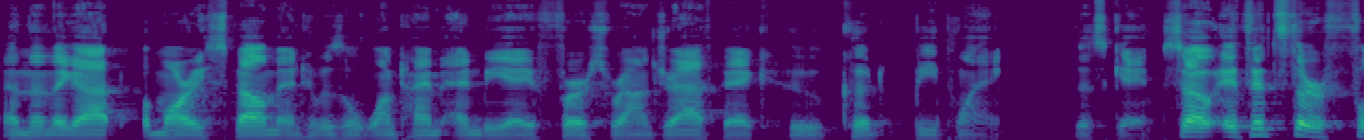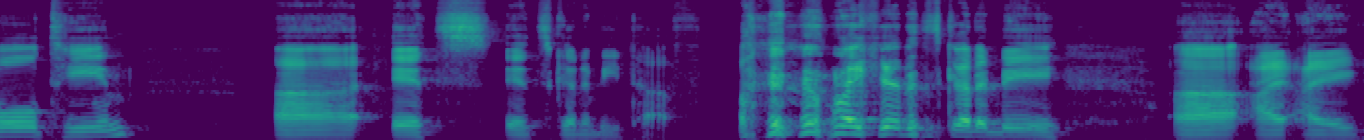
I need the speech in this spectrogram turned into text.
And then they got Omari Spellman, who was a one time NBA first round draft pick who could be playing this game. So if it's their full team, uh, it's it's gonna be tough. like it is gonna be. Uh, I, I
